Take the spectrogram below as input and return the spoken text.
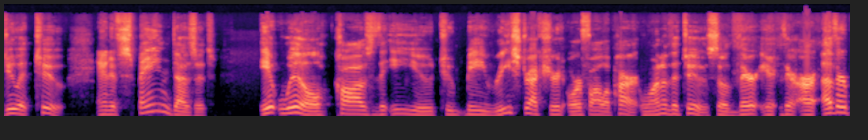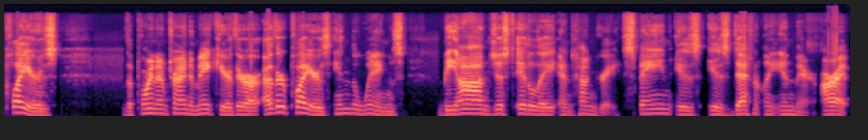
do it too. And if Spain does it, it will cause the EU to be restructured or fall apart, one of the two. So there, there are other players. The point I'm trying to make here, there are other players in the wings beyond just Italy and Hungary. Spain is is definitely in there. All right.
